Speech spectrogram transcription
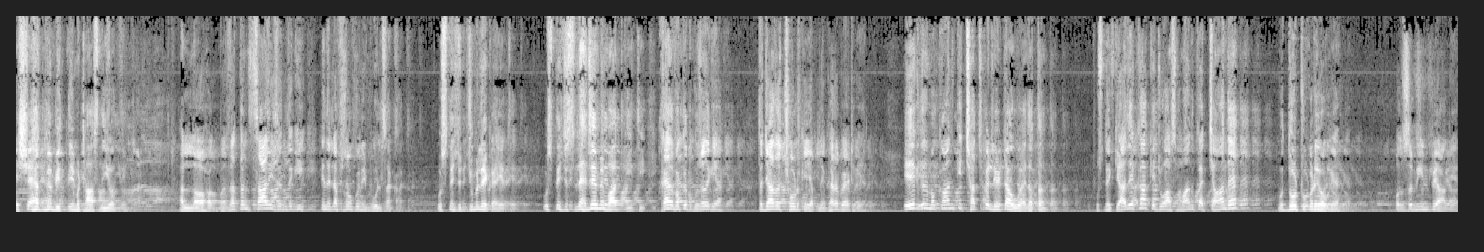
کہ شہد میں بھی اتنی مٹھاس نہیں ہوتی۔ اللہ اکبر رتن ساری زندگی ان لفظوں کو نہیں بھول سکا۔ اس نے جو جملے کہے تھے، اس نے جس لہجے میں بات کی تھی، خیر وقت گزر گیا، تجارت چھوڑ کے اپنے گھر بیٹھ گیا۔ ایک دن مکان کی چھت پہ لیٹا ہوا ہے رتن۔ اس نے کیا دیکھا کہ جو آسمان کا چاند ہے، وہ دو ٹکڑے ہو گیا اور زمین پہ آ گیا۔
